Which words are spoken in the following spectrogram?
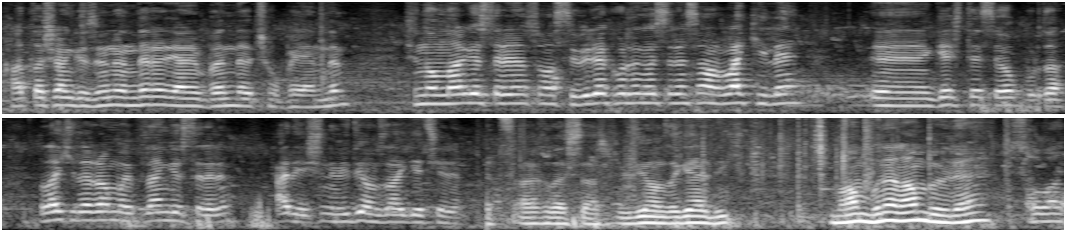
Hatta şu an gözümün önündeler. Yani ben de çok beğendim. Şimdi onları gösterelim sonra sivri rekordunu gösterelim sonra Lucky ile e, geç test yok burada. Lucky ile Rambo'yu falan gösterelim. Hadi şimdi videomuza geçelim. Evet arkadaşlar videomuza geldik. Lan bu ne lan böyle? Sobat.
